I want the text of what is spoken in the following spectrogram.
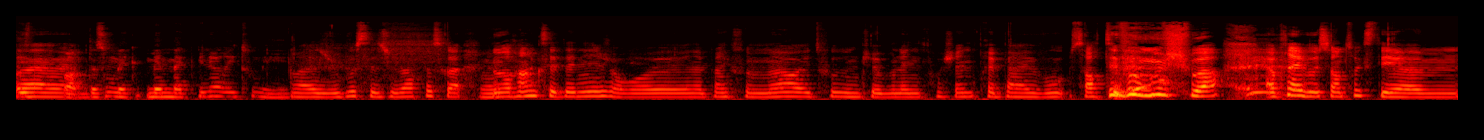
Ouais, enfin. De toute façon, même Mac Miller et tout, mais. Ouais, du coup, c'est super triste, quoi. Ouais. Mais rien que cette année, genre, euh, il y en a plein qui sont morts et tout. Donc, euh, bon, l'année prochaine, préparez-vous, sortez vos mouchoirs. Après, il y avait aussi un truc, c'était euh,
